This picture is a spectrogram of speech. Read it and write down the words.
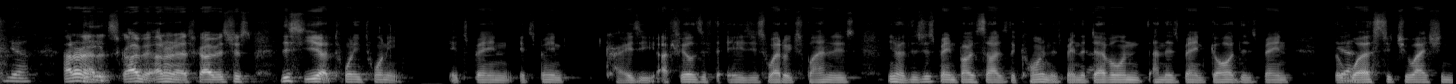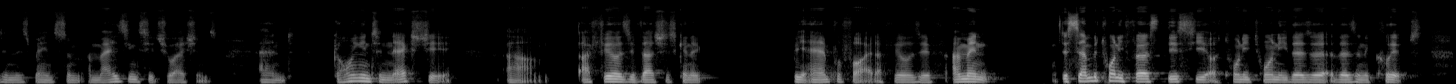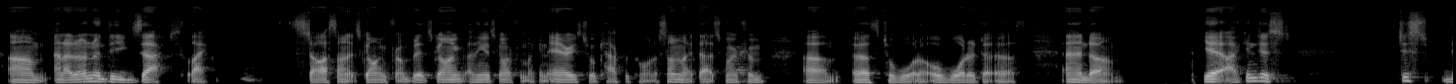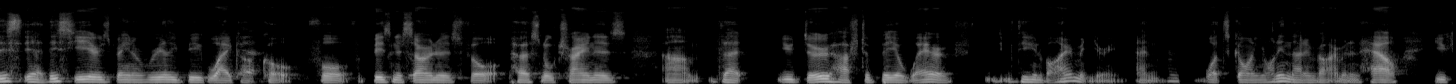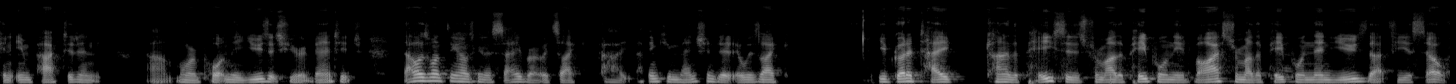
Yeah. I don't know how to describe it. I don't know how to describe it. It's just this year 2020 it's been it's been crazy. I feel as if the easiest way to explain it is you know there's just been both sides of the coin. There's been the yeah. devil and and there's been god. There's been the yeah. worst situations and there's been some amazing situations. And going into next year um, i feel as if that's just going to be amplified i feel as if i mean December 21st this year, 2020, there's a there's an eclipse. Um, and I don't know the exact like star sign it's going from, but it's going, I think it's going from like an Aries to a Capricorn or something like that. It's going right. from um, earth to water or water to earth. And um, yeah, I can just, just this, yeah, this year has been a really big wake up yeah. call for, for business owners, for personal trainers, um, that you do have to be aware of the environment you're in and mm-hmm. what's going on in that environment and how you can impact it and um, more importantly use it to your advantage. That was one thing i was going to say bro. It's like uh, i think you mentioned it. It was like you've got to take kind of the pieces from other people and the advice from other people and then use that for yourself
